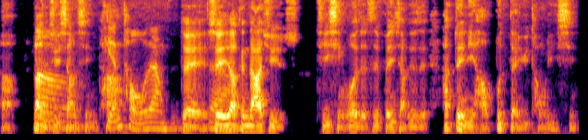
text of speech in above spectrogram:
啊，让你去相信他，嗯、甜头这样子。对，所以要跟大家去提醒或者是分享，就是他对你好不等于同理心。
